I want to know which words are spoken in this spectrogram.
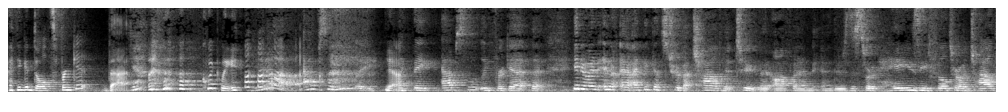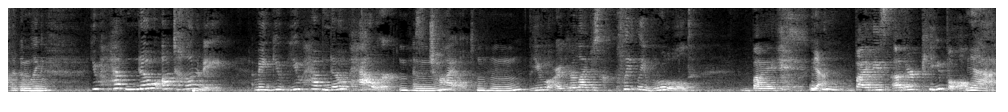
i think adults forget that quickly yeah, absolutely. Yeah. Like they absolutely forget that, you know, and, and I think that's true about childhood too, that often uh, there's this sort of hazy filter on childhood. And Mm-hmm. like, you have no autonomy. I mean, you, you have no power as Mm-hmm. a child. You are, your life is completely ruled by, Yeah. by these other people. yeah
